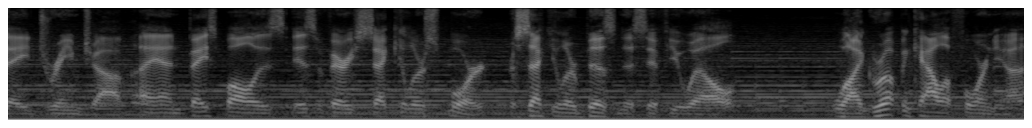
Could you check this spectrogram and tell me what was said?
a dream job, and baseball is, is a very secular sport, a secular business, if you will. Well, I grew up in California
